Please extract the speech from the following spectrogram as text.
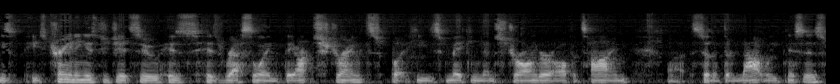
He's he's training his jiu-jitsu, his his wrestling. They aren't strengths, but he's making them stronger all the time, uh, so that they're not weaknesses.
